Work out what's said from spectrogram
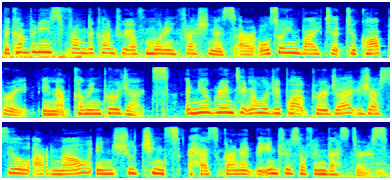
The companies from the country of morning freshness are also invited to cooperate in upcoming projects. A new green technology park project, Jasil Arnau in Shchuchinsk, has garnered the interest of investors.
